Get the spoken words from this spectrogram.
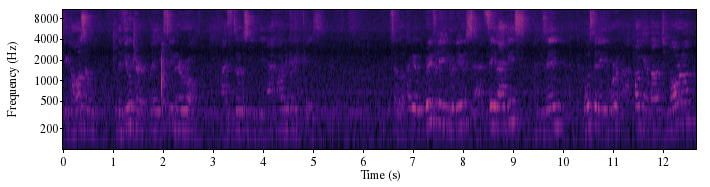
they can also in the future play similar role as those in the algebraic case. So I will briefly introduce uh, Z lattice, and then mostly we're uh, talking about Laurent,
